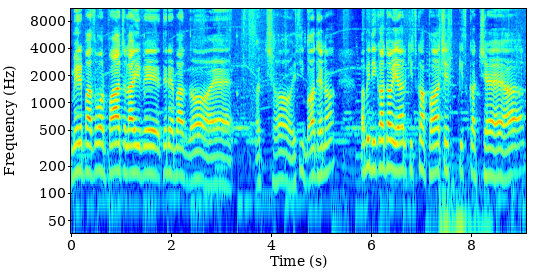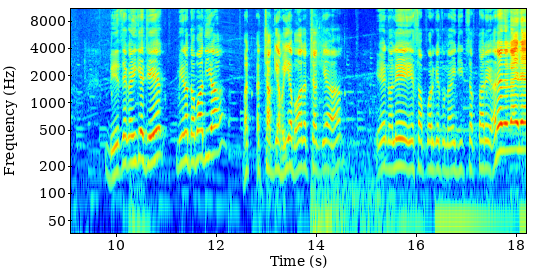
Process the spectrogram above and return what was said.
मेरे पास और पाँच लाइफ है, तेरे पास दो है। अच्छा ऐसी बात है ना? अभी दिखाता हूँ यार, किसका पाँच है, किसका छः है हाँ? भेसे कहीं के जेक? मेरा दबा दिया। बस अच्छा किया भैया बहुत अच्छा किया। ये नले ये सब करके तू नहीं जीत सकता रे। अरे रे रे रे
